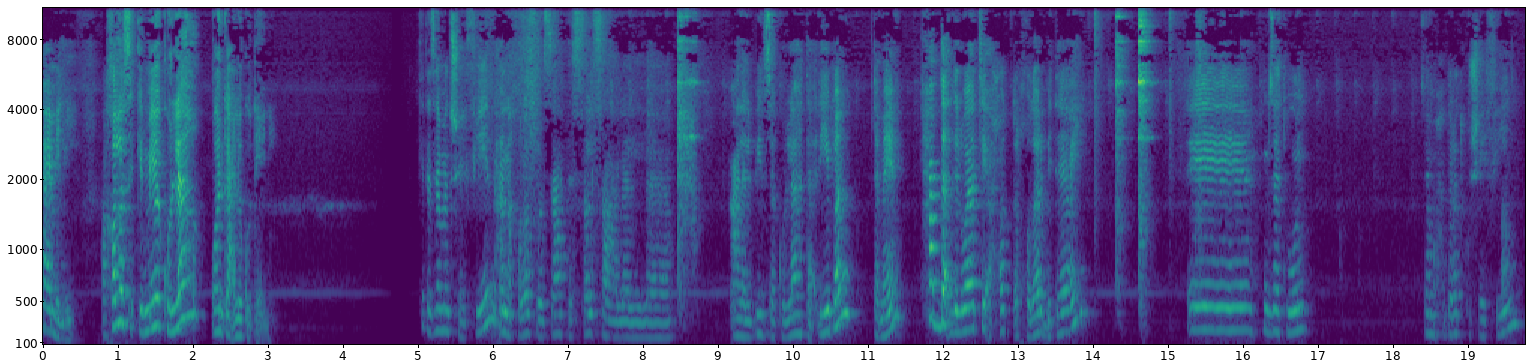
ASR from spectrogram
اعمليه. هخلص الكمية كلها وارجع لكم تاني. كده زي ما أنتم شايفين أنا خلاص وزعت الصلصة على على البيتزا كلها تقريبا. تمام؟ هبدأ دلوقتي أحط الخضار بتاعي. إيه زيتون زي ما حضراتكم شايفين.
